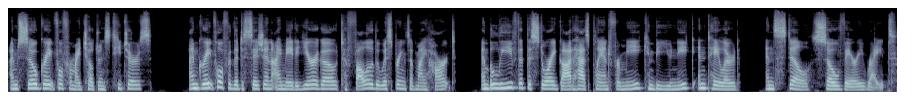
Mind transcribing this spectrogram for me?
I'm so grateful for my children's teachers. I'm grateful for the decision I made a year ago to follow the whisperings of my heart and believe that the story God has planned for me can be unique and tailored and still so very right.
